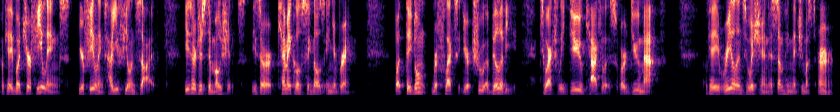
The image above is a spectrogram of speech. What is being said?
Okay, but your feelings, your feelings, how you feel inside, these are just emotions. These are chemical signals in your brain but they don't reflect your true ability to actually do calculus or do math. Okay, real intuition is something that you must earn.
